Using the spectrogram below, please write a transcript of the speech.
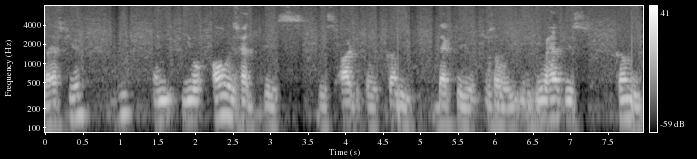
last year, mm-hmm. and you always had this this article coming back to you. Mm-hmm. So you, you had this coming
